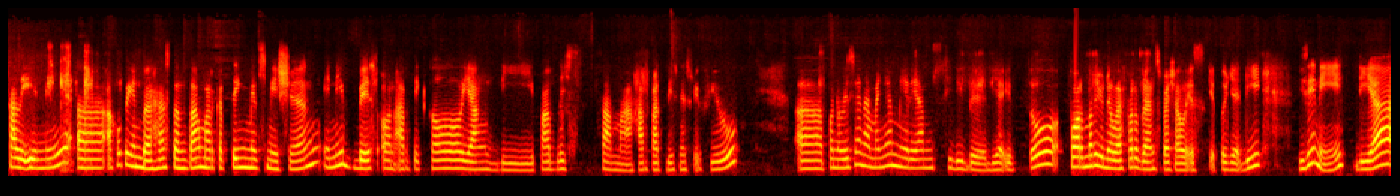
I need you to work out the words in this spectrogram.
kali ini uh, aku pengen bahas tentang marketing meets mission. Ini based on artikel yang dipublish sama Harvard Business Review. Uh, penulisnya namanya Miriam Sidibe. Dia itu former Unilever brand specialist gitu. Jadi di sini dia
